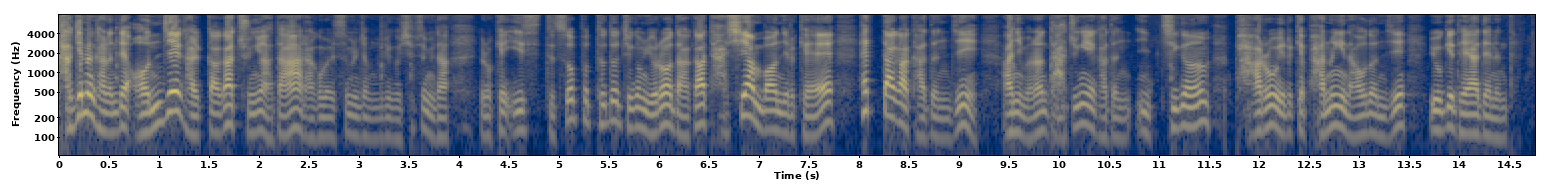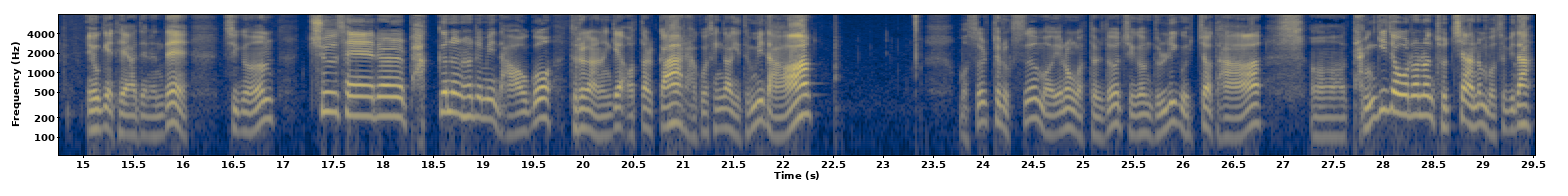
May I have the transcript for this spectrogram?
가기는 가는데 언제 갈까가 중요하다라고 말씀을 좀 드리고 싶습니다. 이렇게 이스트 소프트도 지금 이러다가 다시 한번 이렇게 했다가 가든지 아니면은 나중에 가든 지 지금 바로 이렇게 반응이 나오든지 요게 돼야 되는데 요게 돼야 되는데 지금 추세를 바꾸는 흐름이 나오고 들어가는 게 어떨까라고 생각이 듭니다. 뭐 솔트룩스 뭐 이런 것들도 지금 눌리고 있죠 다. 어, 단기적으로는 좋지 않은 모습이다.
